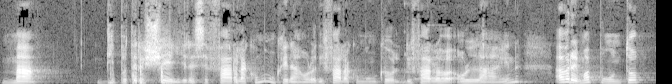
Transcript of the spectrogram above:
ma di poter scegliere se farla comunque in aula, di farla comunque di farla online, avremo appunto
